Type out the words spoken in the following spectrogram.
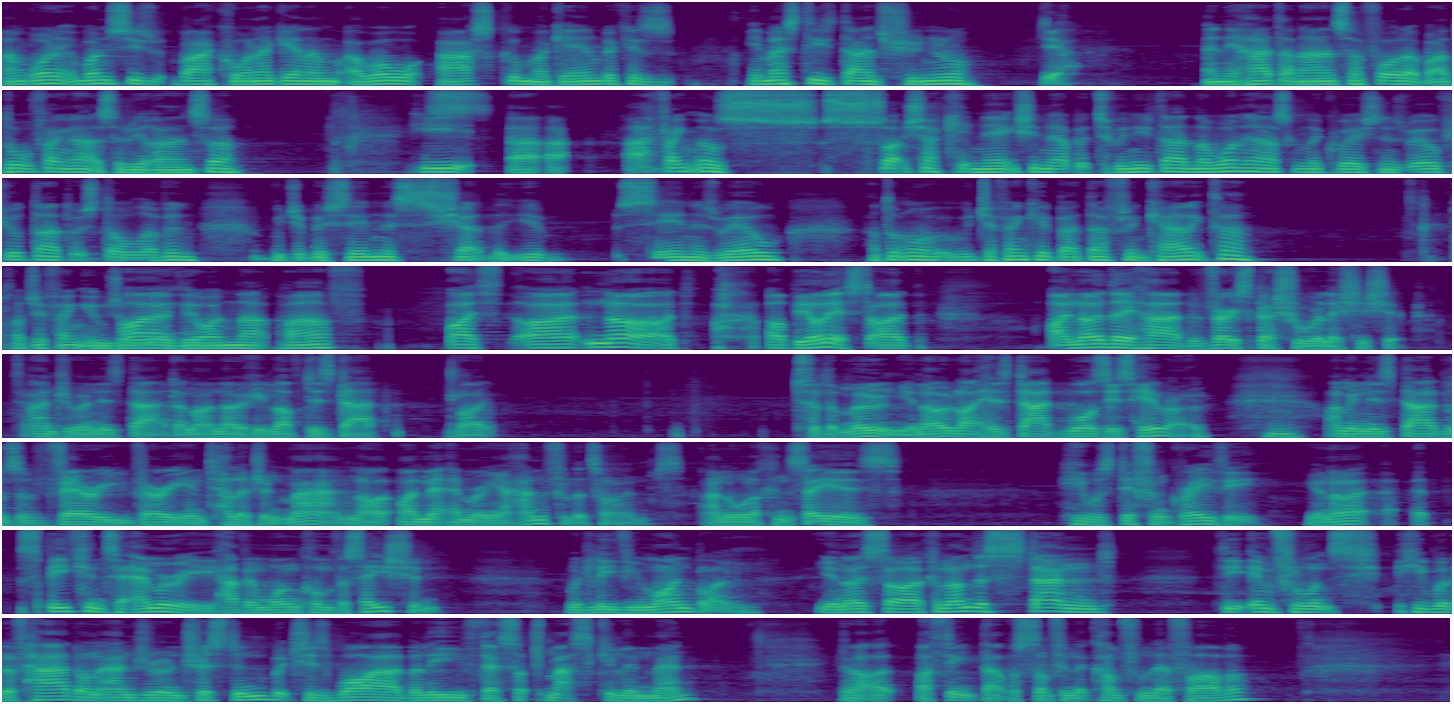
I'm going to, once he's back on again, I'm, I will ask him again because he missed his dad's funeral Yeah. and he had an answer for it, but I don't think that's a real answer. He, I, I, I think there's such a connection there between his dad, and I want to ask him the question as well. If your dad was still living, would you be saying this shit that you're saying as well? I don't know. Would you think he'd be a different character, or do you think he was already on that path? I, I no, I, I'll be honest. I, I know they had a very special relationship, Andrew and his dad, and I know he loved his dad like to the moon. You know, like his dad was his hero. I mean, his dad was a very, very intelligent man. I, I met Emory a handful of times, and all I can say is he was different gravy. You know, Uh, speaking to Emory, having one conversation would leave you mind blown. You know, so I can understand the influence he would have had on Andrew and Tristan, which is why I believe they're such masculine men. You know, I, I think that was something that come from their father.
